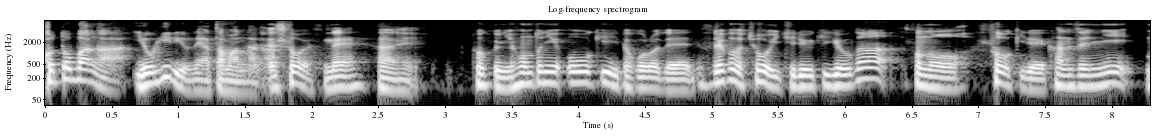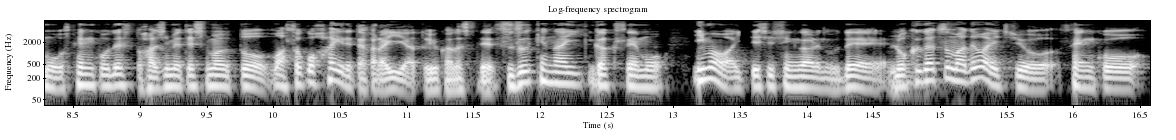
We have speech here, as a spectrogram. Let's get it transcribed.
言葉がよぎるよね、頭の中。そうですね。はい。特に本当に大きいところで、それこそ超一流企業が、その早期で完全にもう先行ですと始めてしまうと、まあそこ入れたからいいやという形で続けない学生も、今は一定指針があるので、6月までは一応先行、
